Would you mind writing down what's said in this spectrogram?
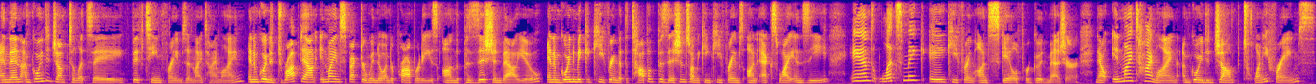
And then I'm going to jump to let's say 15 frames in my timeline. And I'm going to drop down in my inspector window under properties on the position value. And I'm going to make a keyframe at the top of position. So I'm making keyframes on X, Y, and Z. And let's make a keyframe on scale for good measure. Now in my timeline, I'm going to jump 20 frames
